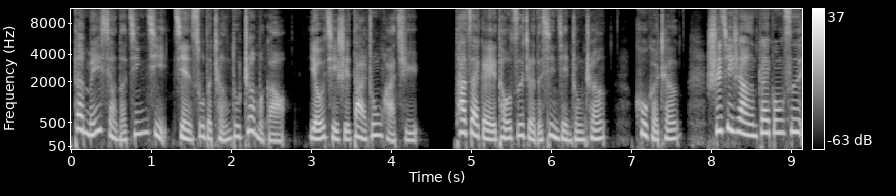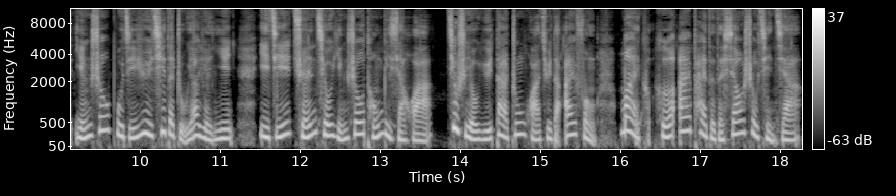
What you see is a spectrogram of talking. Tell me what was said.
但没想到经济减速的程度这么高，尤其是大中华区。”他在给投资者的信件中称：“库克称，实际上该公司营收不及预期的主要原因，以及全球营收同比下滑，就是由于大中华区的 iPhone、Mac 和 iPad 的销售欠佳。”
